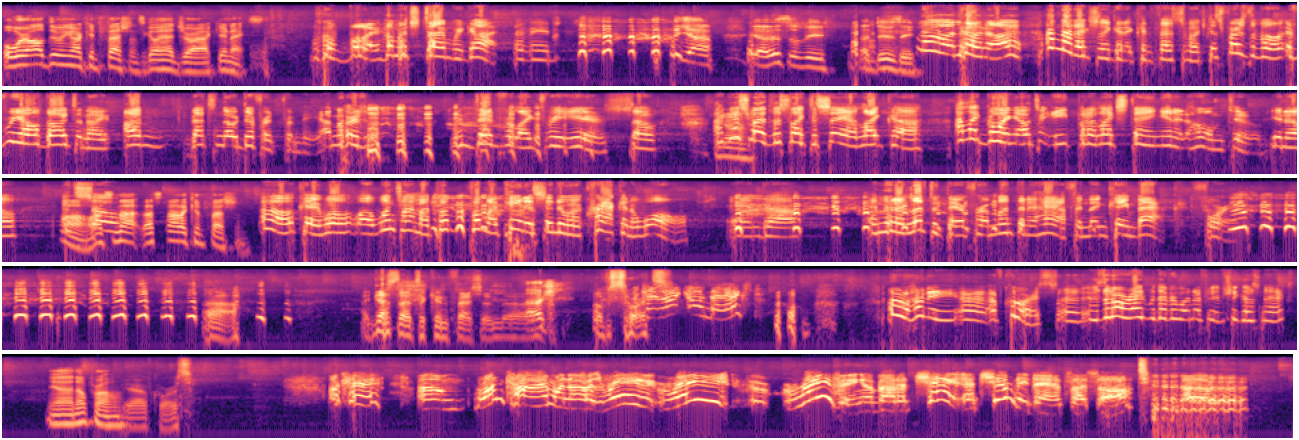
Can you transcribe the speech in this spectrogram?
Well, we're all doing our confessions. Go ahead, Jorak. You're next. Oh boy, how much time we got? I mean, yeah, yeah. This will be a doozy. no, no, no. I, I'm not actually gonna confess much, because first of all, if we all die tonight, I'm... That's no different from me. I'm already been dead for like three years, so... I Yeah. guess what I'd just like to say, I like, uh... I like going out to eat, but I like staying in at home, too, you know? And Oh, that's not that's not a confession. Oh, okay. Well, uh, one time I put put my penis into a crack in a wall, and uh, and then I left it there for a month and a half, and then came back for it. uh, I guess that's a confession uh, Okay. of sorts. Can I go next? Oh, honey, uh, of course. Uh, is it all right with everyone if, if she goes next? Yeah, no problem. Yeah, of course. Okay. Um, one time when I was ra- ra- raving about a, cha- a chimney dance I saw, um,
